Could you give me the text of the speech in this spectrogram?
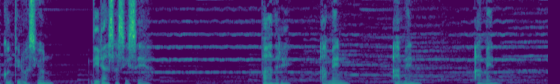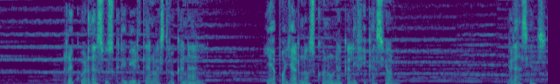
A continuación, dirás así sea. Padre, amén, amén, amén. Recuerda suscribirte a nuestro canal y apoyarnos con una calificación. Gracias.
